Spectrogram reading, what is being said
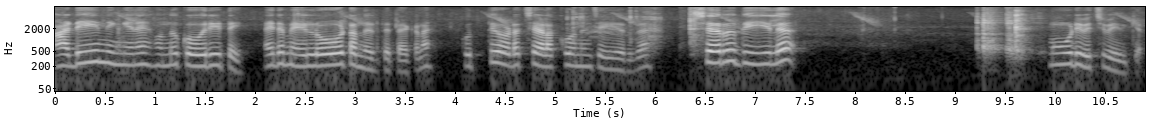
അടിയിൽ ഒന്ന് കോരിയിട്ടേ അതിന്റെ മേളിലോട്ടൊന്ന് എടുത്തിട്ടേക്കണേ. കുത്തി ഉടച്ച് ഇളക്കുകയൊന്നും ചെയ്യരുത്. ചെറുതീയിൽ മൂടി വെച്ച് വേവിക്കാം.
